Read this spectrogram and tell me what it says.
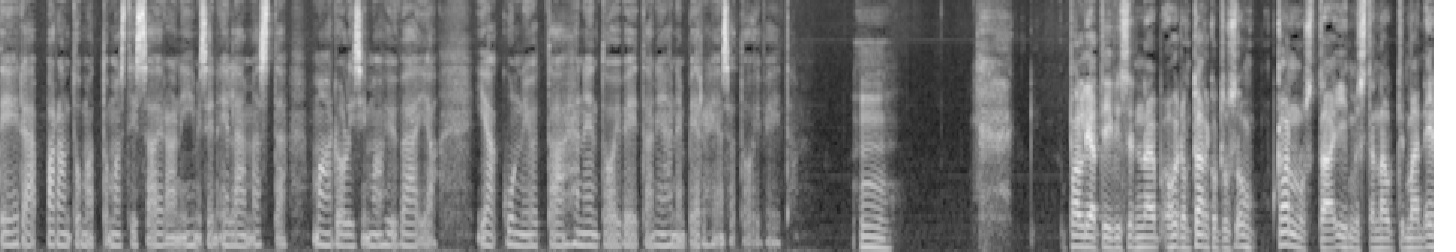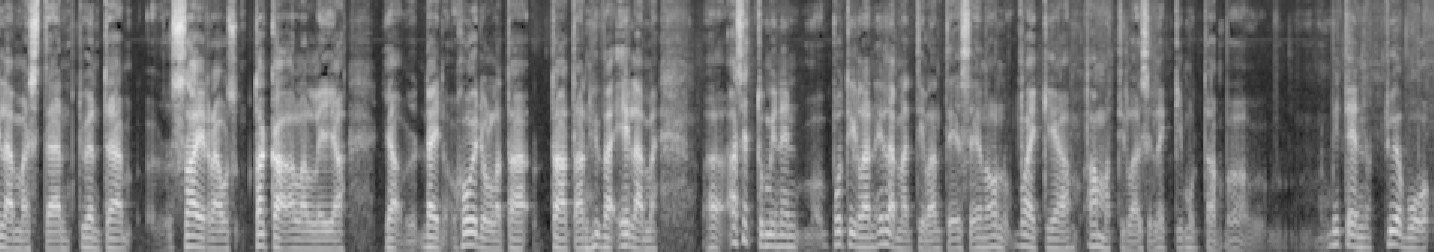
tehdä parantumattomasti sairaan ihmisen elämästä mahdollisimman hyvää ja, ja kunnioittaa hänen toiveitaan ja hänen perheensä toiveita. Hmm. Palliatiivisen hoidon tarkoitus on kannustaa ihmistä nauttimaan elämästään, työntää sairaus taka-alalle ja, ja näin hoidolla ta, taataan hyvä elämä. Asettuminen potilaan elämäntilanteeseen on vaikeaa ammattilaisellekin, mutta miten työvuo,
